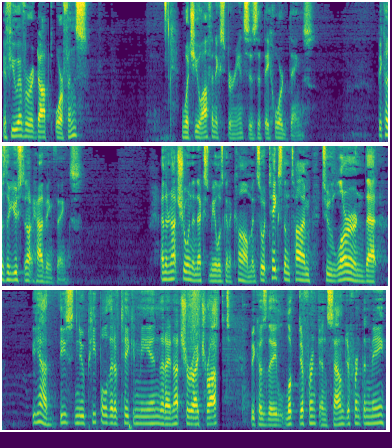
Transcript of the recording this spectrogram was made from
If you ever adopt orphans, what you often experience is that they hoard things because they're used to not having things and they're not sure when the next meal is going to come. And so it takes them time to learn that, yeah, these new people that have taken me in that I'm not sure I trust because they look different and sound different than me,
